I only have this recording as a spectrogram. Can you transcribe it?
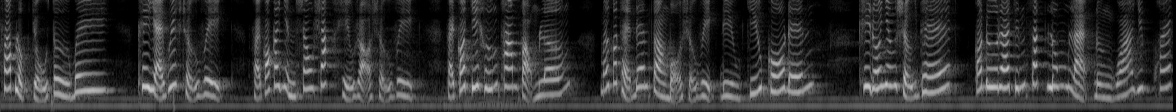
pháp luật chủ từ bi. Khi giải quyết sự việc, phải có cái nhìn sâu sắc hiểu rõ sự việc, phải có chí hướng tham vọng lớn, mới có thể đem toàn bộ sự việc điều chiếu cố đến. Khi đối nhân xử thế, có đưa ra chính sách lung lạc đừng quá dứt khoát,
